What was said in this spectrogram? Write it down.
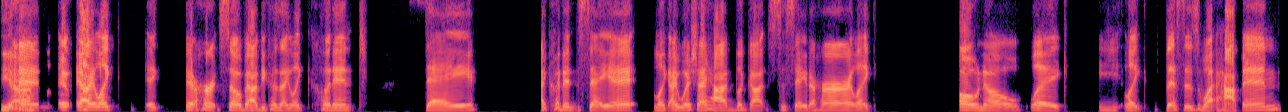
yeah. and it, I like it it hurt so bad because I like couldn't say I couldn't say it. Like I wish I had the guts to say to her like oh no, like y- like this is what happened.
